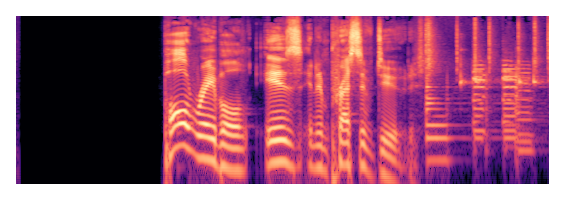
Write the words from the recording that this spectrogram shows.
Paul Rabil is an impressive dude.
